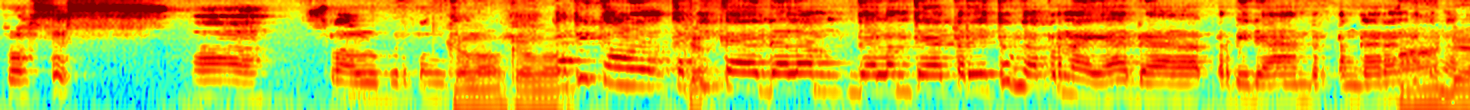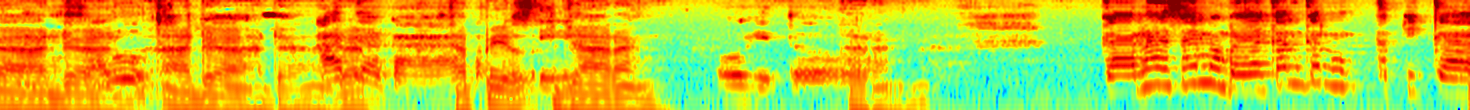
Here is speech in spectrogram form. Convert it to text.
proses uh, selalu bertengkar. Kalau, kalau, Tapi kalau ketika ke, dalam dalam teater itu nggak pernah ya ada perbedaan bertengkaran? Ada, ada, selalu, ada, ada, ada, ada kan? Tapi pasti. jarang. Oh gitu. Jarang. Karena saya membayangkan kan ketika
